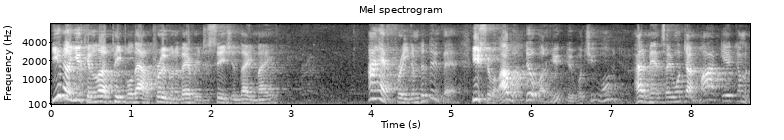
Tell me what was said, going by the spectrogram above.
You know you can love people without approving of every decision they make. I have freedom to do that. You say, well, I wouldn't do it. Well, you do what you want to do. I had a man say one time, my kid coming,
